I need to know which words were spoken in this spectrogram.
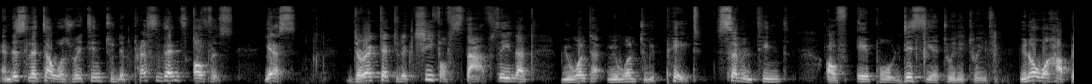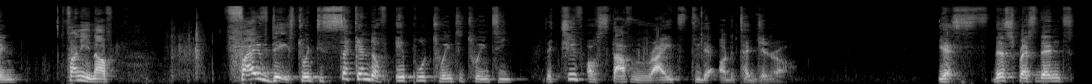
And this letter was written to the president's office. Yes, directed to the chief of staff, saying that we want to, we want to be paid 17th of April this year, 2020. You know what happened? Funny enough, five days, 22nd of April 2020, the chief of staff writes to the auditor general. Yes, this president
